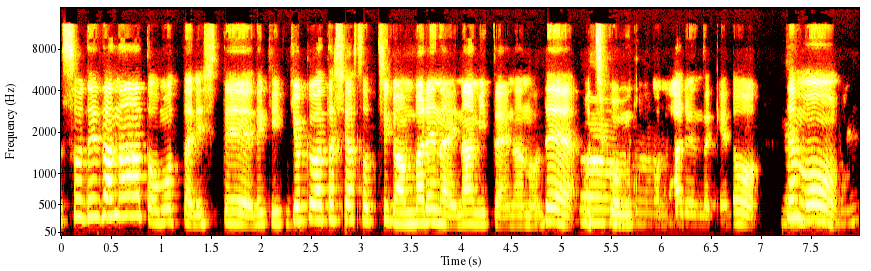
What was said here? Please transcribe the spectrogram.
それだなと思ったりして、で、結局私はそっち頑張れないなみたいなのであ落ち込むことあ、もあるんだけど、でも、ね。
